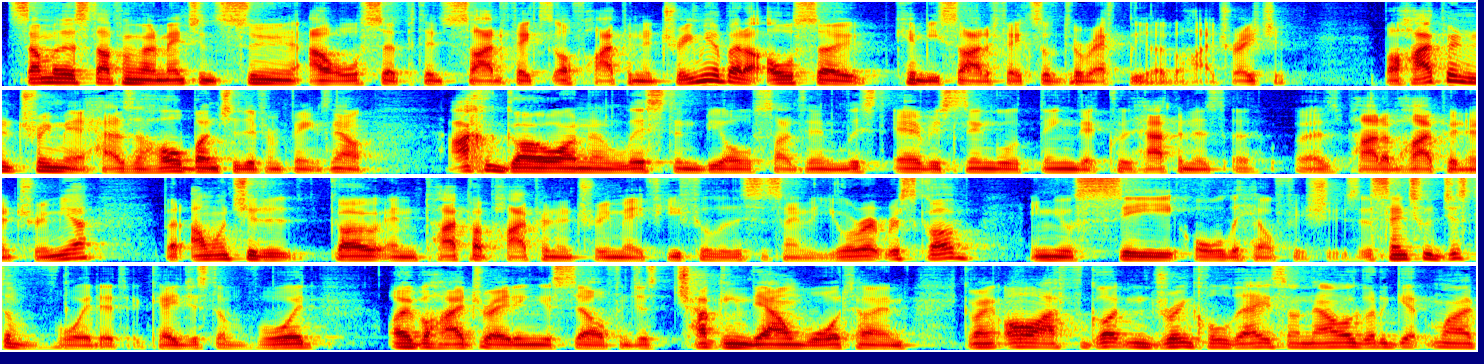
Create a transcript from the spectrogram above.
Some of the stuff I'm going to mention soon are also potential side effects of hyponatremia, but it also can be side effects of directly overhydration. But hyponatremia has a whole bunch of different things. Now, I could go on a list and be all sides and list every single thing that could happen as, uh, as part of hyponatremia, but I want you to go and type up hyponatremia if you feel that this is something that you're at risk of, and you'll see all the health issues. Essentially, just avoid it, okay? Just avoid overhydrating yourself and just chugging down water and going, oh, I've forgotten to drink all day, so now I've got to get my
